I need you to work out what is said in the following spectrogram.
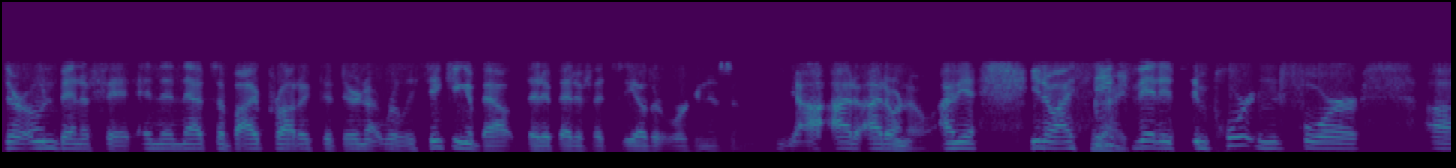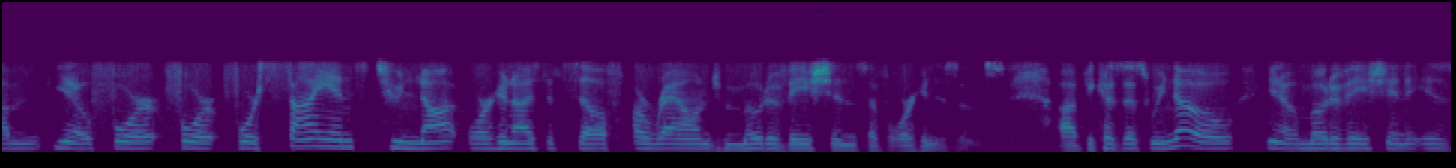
their own benefit and then that's a byproduct that they're not really thinking about that it benefits the other organism yeah i, I don't know i mean you know i think right. that it's important for um, you know, for for for science to not organize itself around motivations of organisms, uh, because as we know, you know, motivation is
